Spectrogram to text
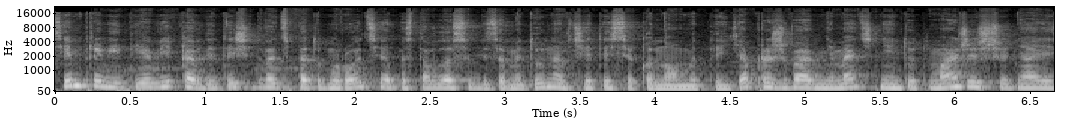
Всім привіт! Я Віка. В 2025 році я поставила собі за мету навчитись економити. Я проживаю в Німеччині і тут майже щодня є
